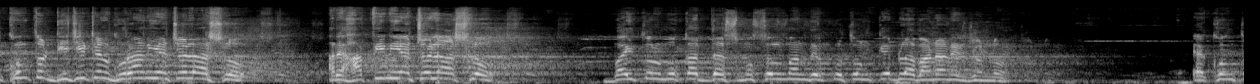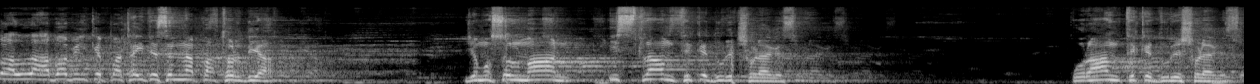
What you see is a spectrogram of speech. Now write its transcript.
এখন তো ডিজিটাল ঘোরা নিয়ে চলে আসলো। আরে হাতি নিয়ে চলে আসলো। বাইতুল মুকাদ্দাস মুসলমানদের প্রথম কেবলা বানানোর জন্য। এখন তো আল্লাহ আবাবিলকে পাঠাইতেছেন না পাথর দিয়া। যে মুসলমান ইসলাম থেকে দূরে ছড়া গেছে। কোরআন থেকে দূরে সরে গেছে।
